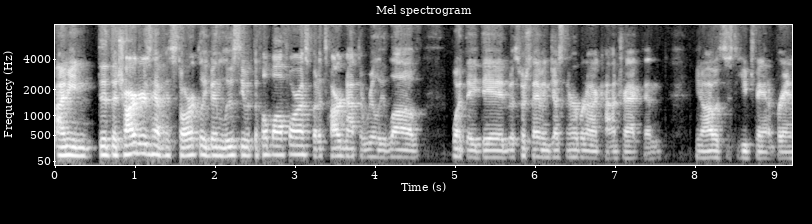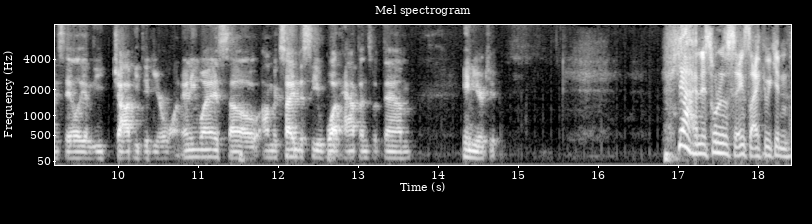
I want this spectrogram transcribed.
I mean, the, the, Chargers have historically been loosey with the football for us, but it's hard not to really love what they did, especially having Justin Herbert on a contract. And, you know, I was just a huge fan of Brandon Staley and the job he did year one anyway. So I'm excited to see what happens with them in year two. Yeah, and it's one of those things like we can,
